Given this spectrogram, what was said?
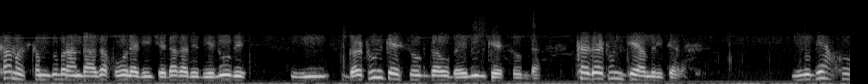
کم از کم دومره اندازه خو ولګوي چې دغه د دې لوبې ګټونکی څوک ده او بایلونکی څوک ده که ګټونکی امریکا ده نو بیا خو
